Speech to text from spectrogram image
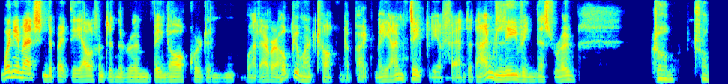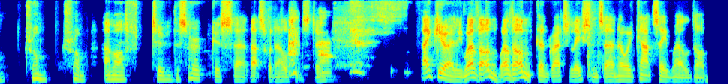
when you mentioned about the elephant in the room being awkward and whatever, I hope you weren't talking about me. I'm deeply offended. I'm leaving this room. Trump, Trump, Trump, Trump. I'm off to the circus. Uh, that's what elephants do. Thank you, Eileen. Well done. Well done. Congratulations. Uh, no, we can't say well done.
